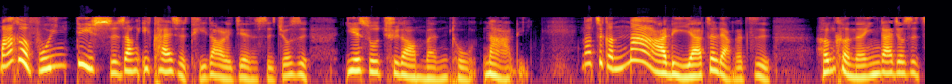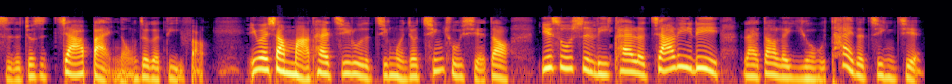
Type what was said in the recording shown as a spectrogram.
马可福音第十章一开始提到了一件事，就是耶稣去到门徒那里。那这个那里呀，这两个字。很可能应该就是指的就是加百农这个地方，因为像马太记录的经文就清楚写到，耶稣是离开了加利利，来到了犹太的境界。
